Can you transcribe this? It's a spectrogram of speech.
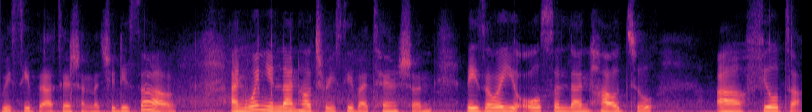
receive the attention that you deserve. And when you learn how to receive attention, there's a way you also learn how to uh, filter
